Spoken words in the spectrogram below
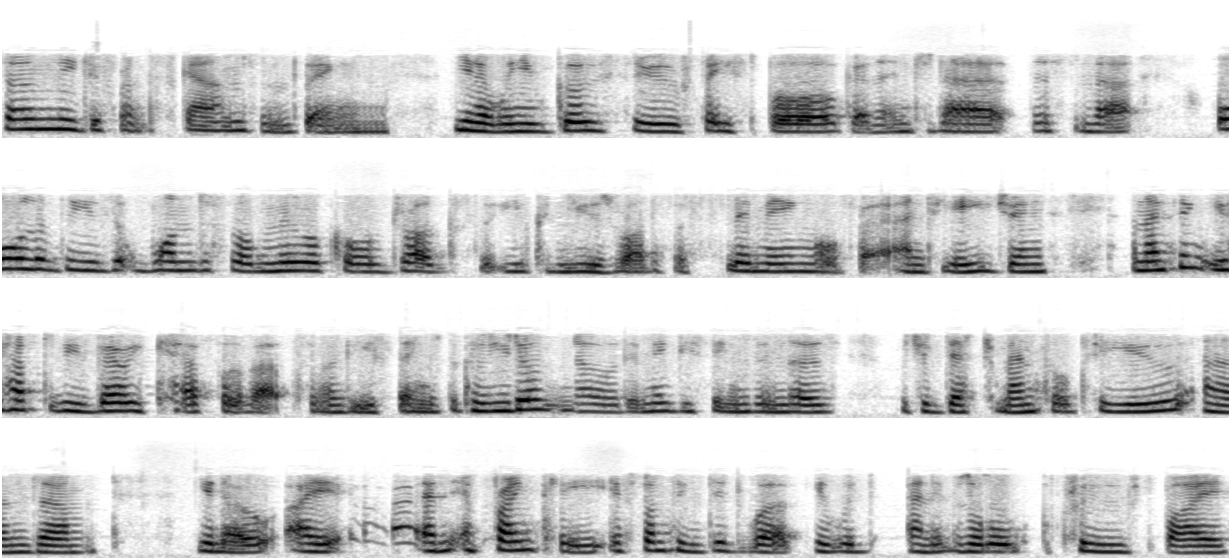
so many different scams and things. You know, when you go through Facebook and internet, this and that, all of these wonderful miracle drugs that you can use rather for slimming or for anti-aging. And I think you have to be very careful about some of these things because you don't know. There may be things in those which are detrimental to you. And, um, you know, I, and, and frankly, if something did work, it would, and it was all approved by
